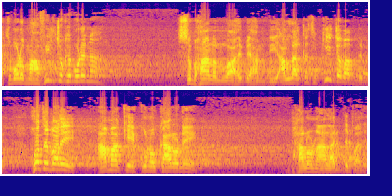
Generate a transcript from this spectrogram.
এত বড় মাহফিল চোখে পড়ে না? সুবহান আল্লাহ বেহামদি, আল্লাহর কাছে কি জবাব দেবে? হতে পারে আমাকে কোনো কারণে ভালো না লাগতে পারে।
